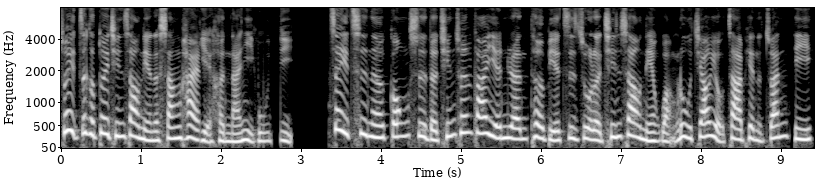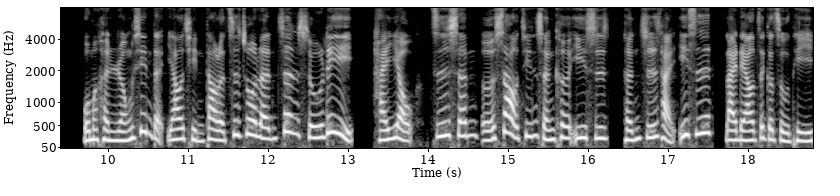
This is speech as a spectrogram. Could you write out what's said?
所以这个对青少年的伤害也很难以估计。这一次呢，公视的青春发言人特别制作了青少年网络交友诈骗的专题，我们很荣幸的邀请到了制作人郑淑丽，还有资深儿少精神科医师陈子采医师来聊这个主题。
